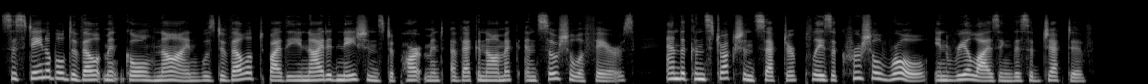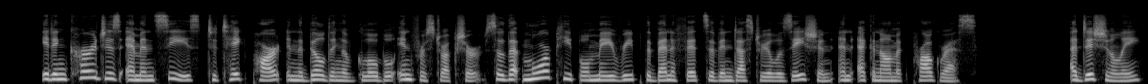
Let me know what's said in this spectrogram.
Sustainable Development Goal 9 was developed by the United Nations Department of Economic and Social Affairs, and the construction sector plays a crucial role in realizing this objective. It encourages MNCs to take part in the building of global infrastructure so that more people may reap the benefits of industrialization and economic progress. Additionally,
